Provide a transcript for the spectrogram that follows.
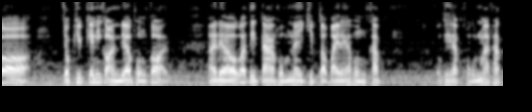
ก็จบคลิปแค่นี้ก่อนเดี๋ยวผมก็เดี๋ยวก็ติดตามผมในคลิปต่อไปนะครับผมครับ โอเคครับขอบคุณมากครับ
